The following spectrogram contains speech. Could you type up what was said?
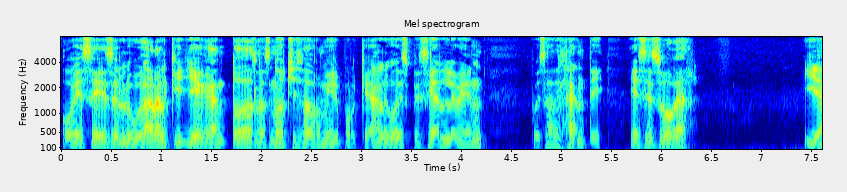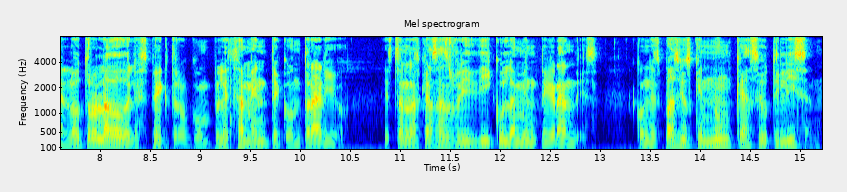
o ese es el lugar al que llegan todas las noches a dormir porque algo especial le ven, pues adelante, ese es su hogar. Y al otro lado del espectro, completamente contrario, están las casas ridículamente grandes, con espacios que nunca se utilizan.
